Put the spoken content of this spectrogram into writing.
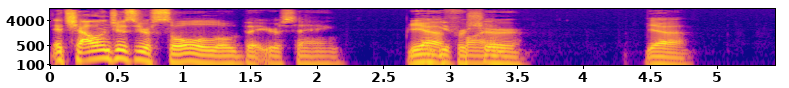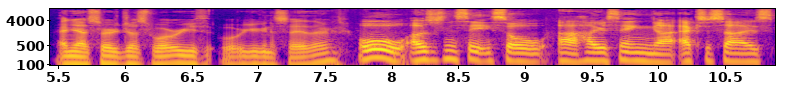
it challenges your soul a little bit you're saying yeah, you for find- sure. Yeah, and yeah, sir. Just what were you what were you gonna say there? Oh, I was just gonna say. So, uh, how you're saying uh, exercise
